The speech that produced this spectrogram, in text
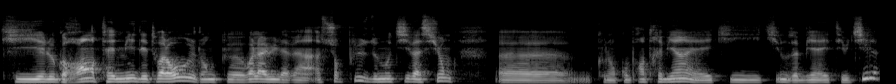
qui est le grand ennemi de l'étoile rouge. Donc euh, voilà, lui, il avait un, surplus de motivation euh, que l'on comprend très bien et qui, nous a bien été utile,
